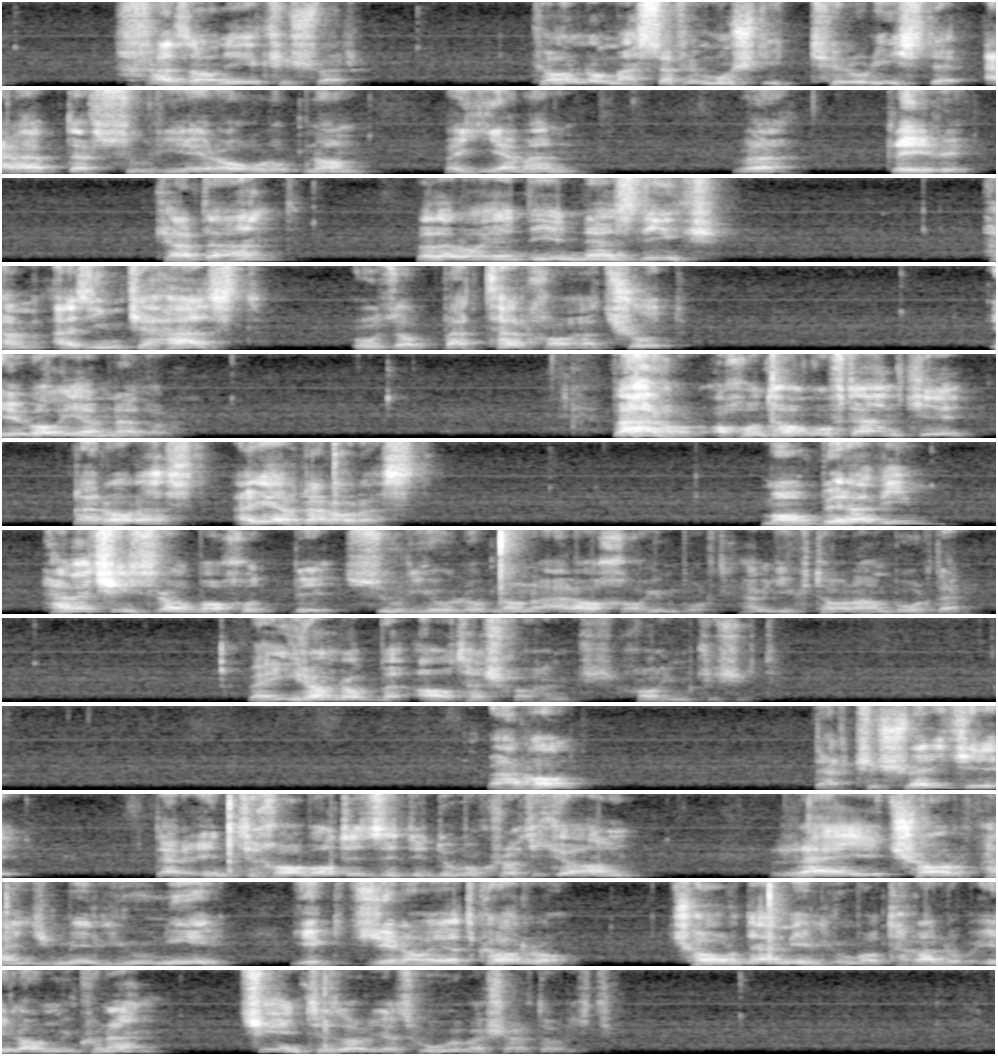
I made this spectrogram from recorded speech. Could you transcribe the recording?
خزانه کشور که آن را مصرف مشتی تروریست عرب در سوریه عراق و لبنان و یمن و غیره کرده اند و در آینده نزدیک هم از این که هست اوضاع بدتر خواهد شد ایوایی هم ندارن به هر حال آخوندها گفتند که قرار است اگر قرار است ما برویم همه چیز را با خود به سوریه و لبنان و عراق خواهیم برد. که تا هم بردن. و ایران را به آتش خواهیم کشید. حال در کشوری که در انتخابات ضد دموکراتیک آن رأی چهار پنج میلیونی یک جنایتکار را چهارده میلیون با تقلب اعلان می‌کنن چه انتظاری از حقوق بشر دارید؟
